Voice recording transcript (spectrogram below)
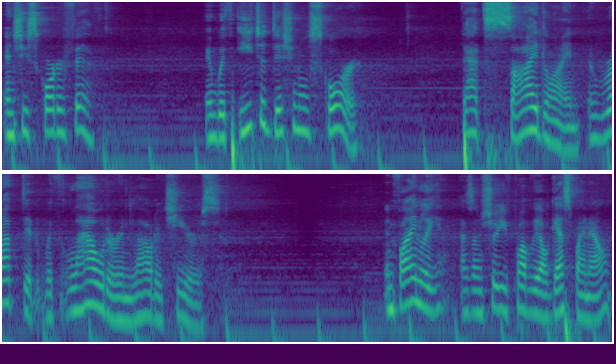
and she scored her fifth. And with each additional score, that sideline erupted with louder and louder cheers. And finally, as I'm sure you've probably all guessed by now,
